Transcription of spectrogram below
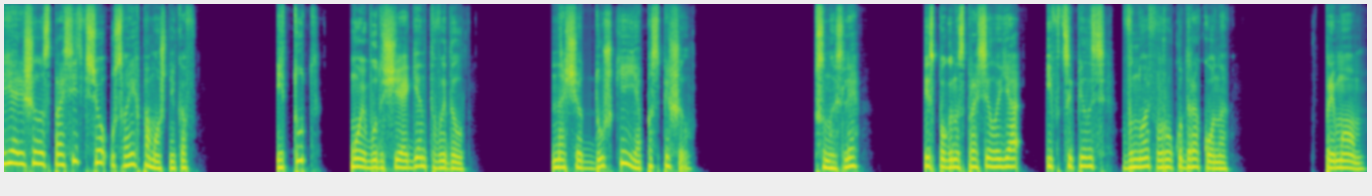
я решила спросить все у своих помощников. И тут мой будущий агент выдал – Насчет душки я поспешил. «В смысле?» — испуганно спросила я и вцепилась вновь в руку дракона. «В прямом.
